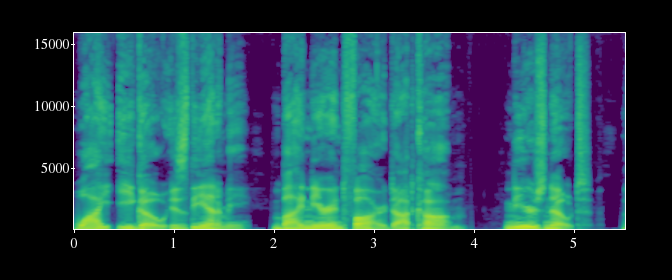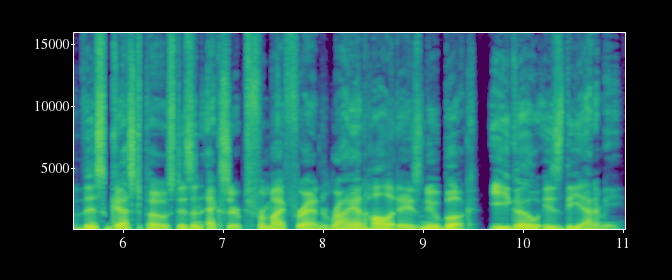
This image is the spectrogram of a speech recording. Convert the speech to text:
Why ego is the enemy. By nirandfar.com. Nir's note. This guest post is an excerpt from my friend Ryan Holiday's new book, Ego is the Enemy.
